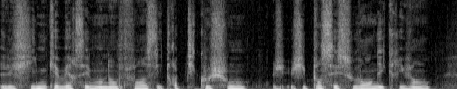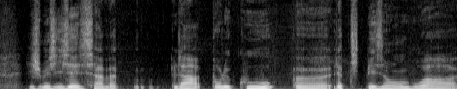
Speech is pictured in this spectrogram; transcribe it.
le film qui a bercé mon enfance, Les Trois Petits Cochons, j'y pensais souvent en écrivant. Et je me disais, ça, bah, là, pour le coup, euh, la petite maison en bois,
